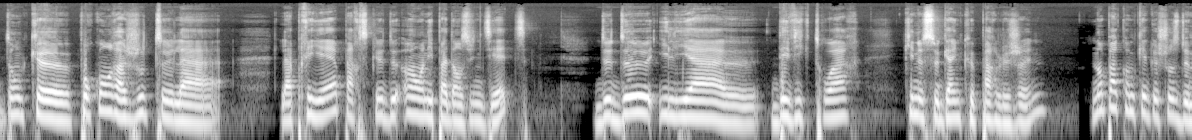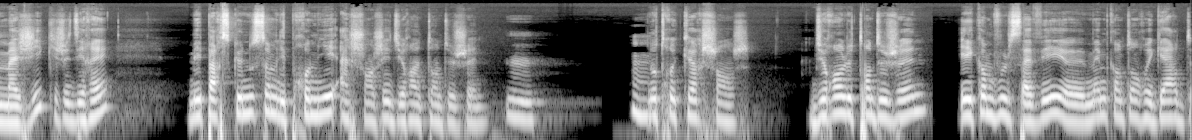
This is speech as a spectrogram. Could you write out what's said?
Donc, euh, pourquoi on rajoute la, la prière? Parce que de un, on n'est pas dans une diète. De deux, il y a euh, des victoires qui ne se gagnent que par le jeûne. Non pas comme quelque chose de magique, je dirais, mais parce que nous sommes les premiers à changer durant un temps de jeûne. Hmm. Hmm. Notre cœur change. Durant le temps de jeûne, et comme vous le savez, euh, même quand on regarde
